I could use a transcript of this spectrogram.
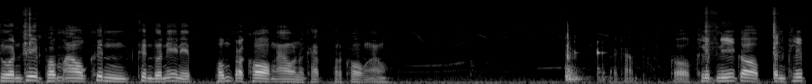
ส่วนที่ผมเอาขึ้นขึ้นตัวนี้นี่ผมประคองเอานะครับ ประคองเอานะครับ ก็คลิปนี้ก็เป็นคลิป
